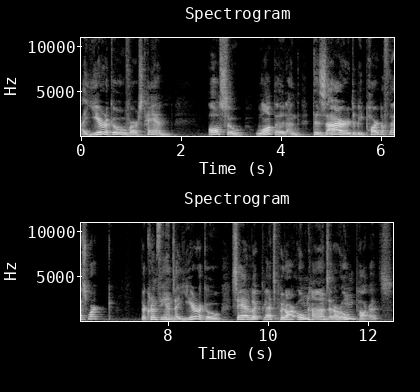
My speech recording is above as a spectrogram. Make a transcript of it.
a year ago, verse 10, also wanted and desired to be part of this work. The Corinthians a year ago said, look, let's put our own hands in our own pockets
